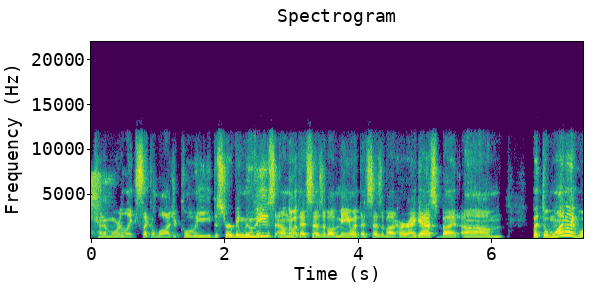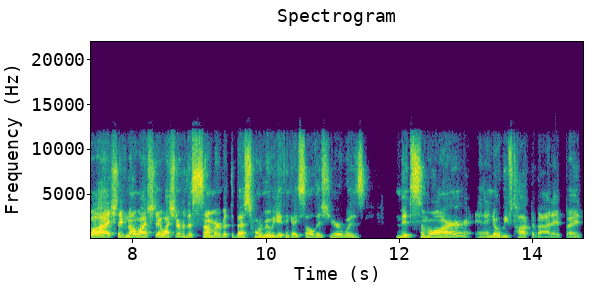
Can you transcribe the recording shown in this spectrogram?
kind of more like psychologically disturbing movies. I don't know what that says about me and what that says about her, I guess. But um, but the one I watched, I've not watched, I watched it over the summer, but the best horror movie I think I saw this year was Midsommar. And I know we've talked about it, but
